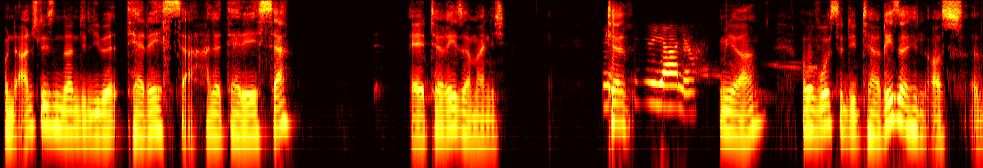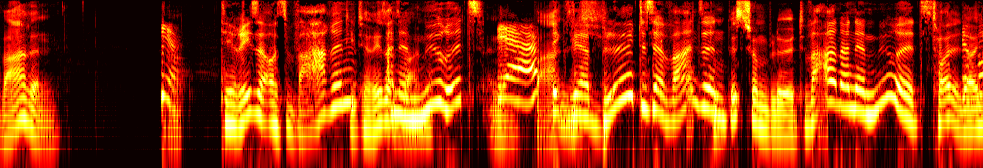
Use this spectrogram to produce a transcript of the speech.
Und anschließend dann die liebe Teresa. Hallo Teresa. Äh, Theresa meine ich. Ter Juliane. ja, aber wo ist denn die Theresa hin aus Waren? Hier. Theresa aus Waren? Die Theresa an aus der Waren. Müritz? Eine Ja. Ich wär wahnsinnig- blöd, das ist ja Du Wahnsinn. bist schon blöd. Waren an der Müritz. Toll, da habe ich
